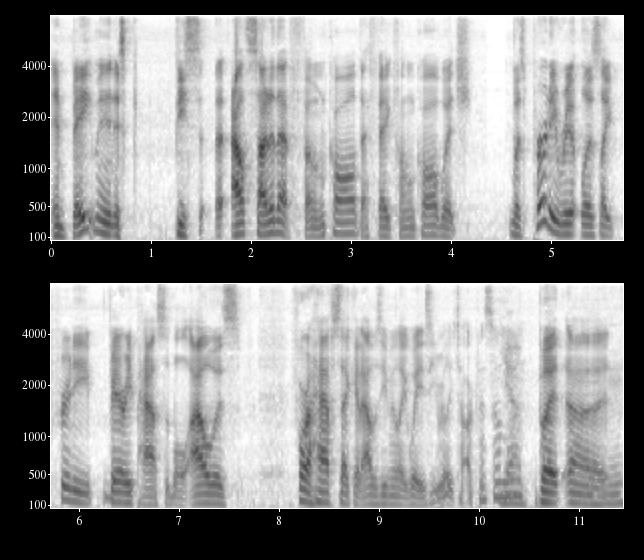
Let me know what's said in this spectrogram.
And Bateman is bes- outside of that phone call, that fake phone call, which was pretty real, was like pretty very passable. I was for a half second, I was even like, wait, is he really talking to someone? Yeah. But uh, Mhm.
